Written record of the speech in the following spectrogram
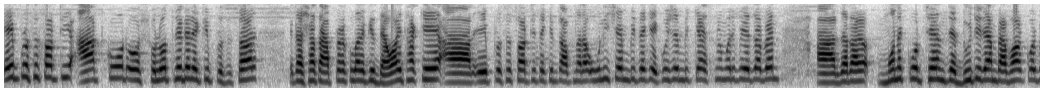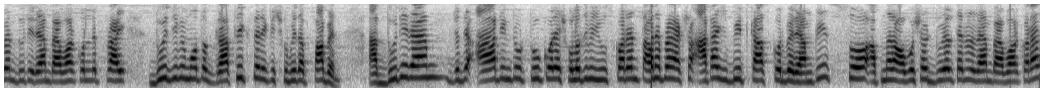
এই প্রসেসরটি আট কোর ও ষোলো থ্রেডের একটি প্রসেসর এটার সাথে আপনার কুলার কি দেওয়াই থাকে? আর এই প্রসেসরটিতে কিন্তু আপনারা উনিশ এমবি থেকে একুশ এমবি ক্যাশ মেমোরি পেয়ে যাবেন। আর যারা মনে করছেন যে দুইটি র্যাম ব্যবহার করবেন, দুইটি র্যাম ব্যবহার করলে প্রায় দুই জিবি মতো গ্রাফিক্সের একটি সুবিধা পাবেন। আর দুইটি র্যাম যদি আট ইন্টু টু করে ষোলো জিবি ইউজ করেন, তাহলে প্রায় একশো আঠাশ বিট কাজ করবে র্যামটি সো আপনারা অবশ্যই ডুয়েল চ্যানেল র্যাম ব্যবহার করার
